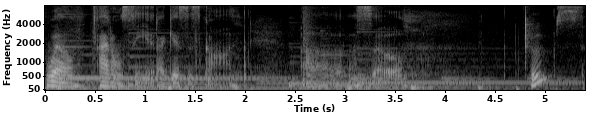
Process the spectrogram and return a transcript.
well, I don't see it. I guess it's gone. Uh, so, oops.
